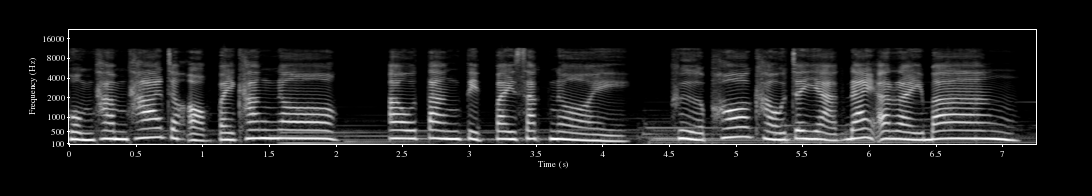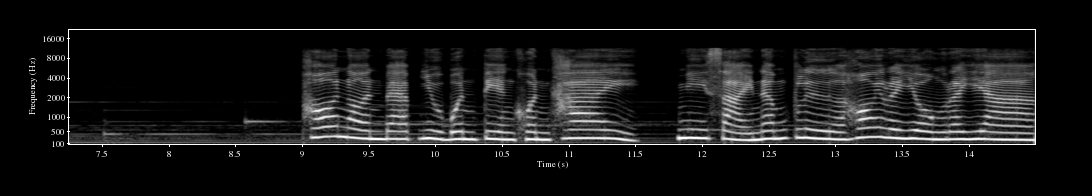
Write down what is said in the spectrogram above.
ผมทำท่าจะออกไปข้างนอก เอาตังติดไปสักหน่อย เผื่อพ่อเขาจะอยากได้อะไรบ้าง พ่อนอนแบบอยู่บนเตียงคนไข้ มีสายน้ำเกลือห้อยระยงระยาง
